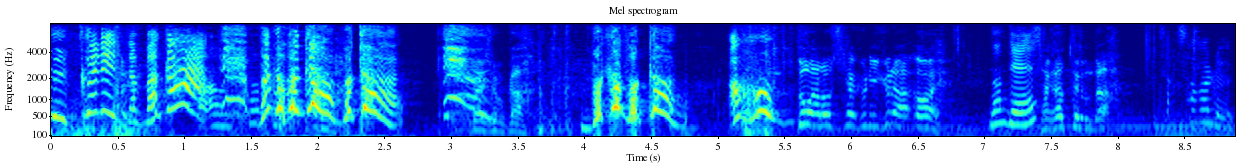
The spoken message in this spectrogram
びっくりしたバカバカバカバカ大丈夫かバカバカアホドアの近くに行くな。おい。なんで下がってるんだ。下がる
